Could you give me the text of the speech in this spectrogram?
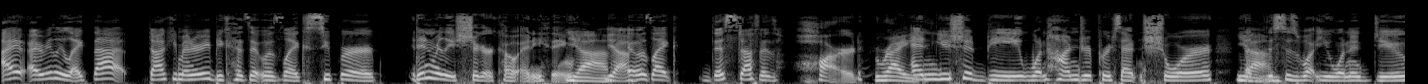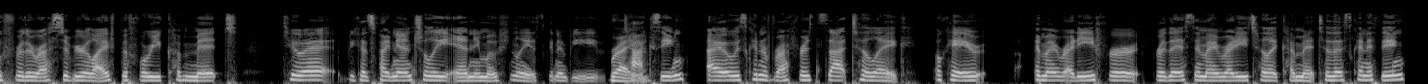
I, I really liked that documentary because it was like super, it didn't really sugarcoat anything. Yeah. Yeah. It was like, this stuff is hard. Right. And you should be 100% sure Yeah. that this is what you want to do for the rest of your life before you commit to it because financially and emotionally it's going to be Right. taxing. I always kind of reference that to like, okay, am I ready for, for this? Am I ready to like commit to this kind of thing?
